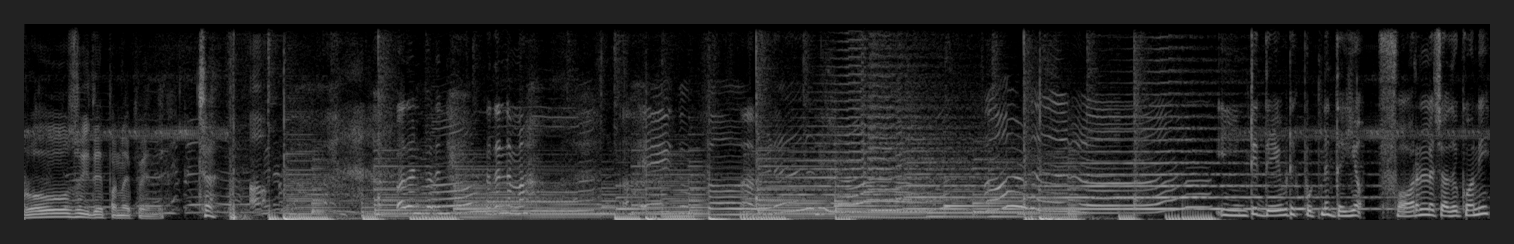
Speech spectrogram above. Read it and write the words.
రోజు ఇదే పని అయిపోయింది పదండి పదండి పదండి అమ్మా పుట్టిన దయ్యం. ఫారెన్లో చదువుకొని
